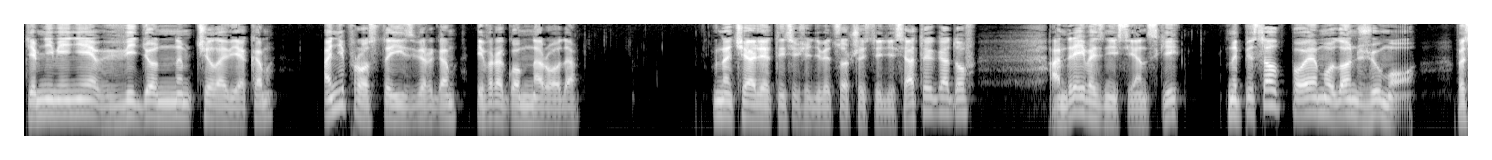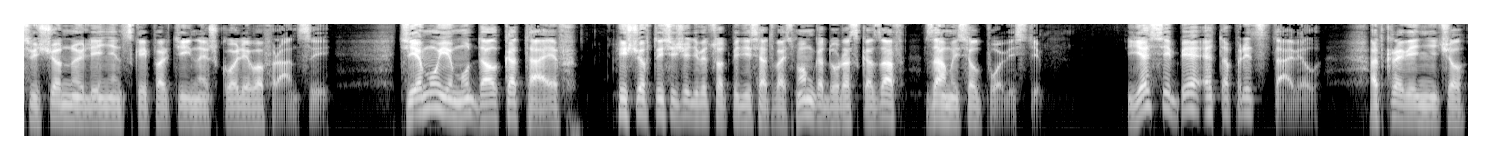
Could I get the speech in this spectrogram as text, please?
тем не менее введенным человеком, а не просто извергом и врагом народа. В начале 1960-х годов Андрей Вознесенский написал поэму «Лонжумо», посвященную Ленинской партийной школе во Франции. Тему ему дал Катаев, еще в 1958 году рассказав замысел повести. «Я себе это представил», — откровенничал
